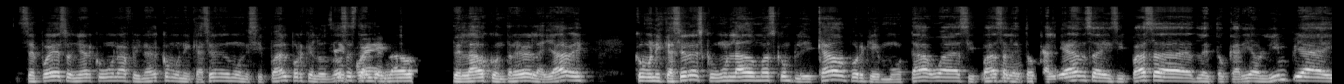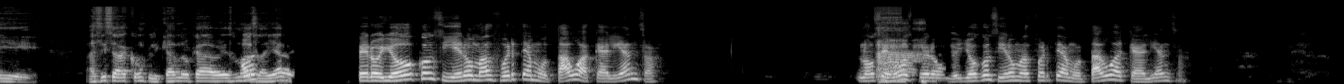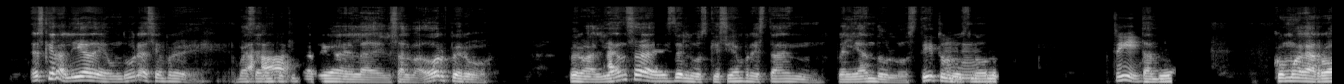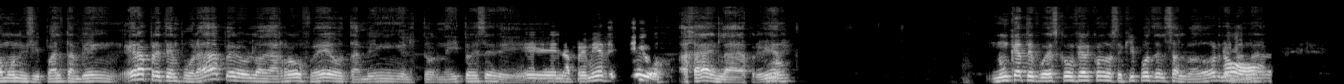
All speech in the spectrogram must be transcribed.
se puede soñar con una final comunicaciones municipal porque los dos están del lado, del lado contrario de la llave Comunicaciones con un lado más complicado porque Motagua, si pasa, le toca Alianza y si pasa, le tocaría Olimpia y así se va complicando cada vez más la llave. Pero yo considero más fuerte a Motagua que a Alianza. No sé vos, ah. pero yo considero más fuerte a Motagua que a Alianza. Es que la Liga de Honduras siempre va a estar un poquito arriba de la del Salvador, pero pero Alianza es de los que siempre están peleando los títulos, ¿no? Sí. También, como agarró a Municipal también, era pretemporada, pero lo agarró feo también en el torneito ese de... En la Premier. Ajá, en la Premier. Nunca te puedes confiar con los equipos del Salvador. no.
